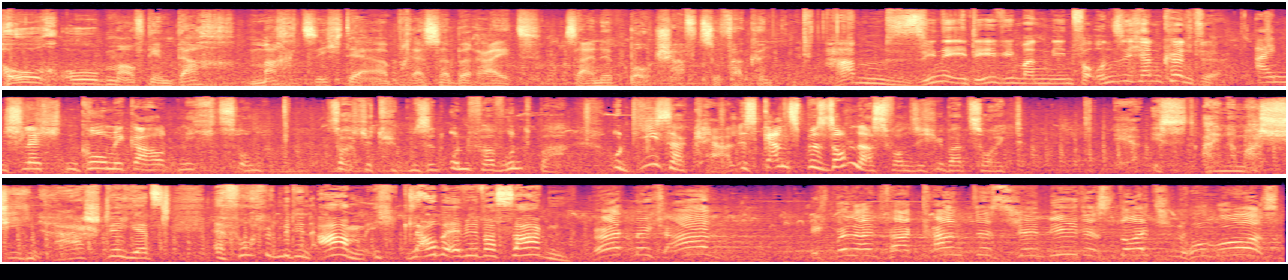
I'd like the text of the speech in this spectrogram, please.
Hoch oben auf dem Dach macht sich der Erpresser bereit, seine Botschaft zu verkünden. Haben Sie eine Idee, wie man ihn verunsichern könnte? Einen schlechten Komiker haut nichts um. Solche Typen sind unverwundbar. Und dieser Kerl ist ganz besonders von sich überzeugt. Er, ist eine Maschine. Ja, still jetzt. Er fuchtelt mit den Armen. Ich glaube, er will was sagen. Hört mich an! Ich bin ein verkanntes Genie des deutschen Humors,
